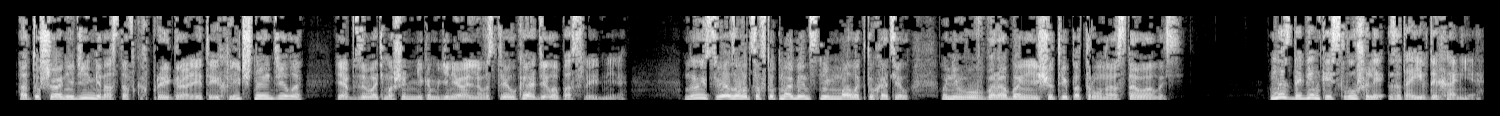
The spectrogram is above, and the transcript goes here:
А то, что они деньги на ставках проиграли, это их личное дело — и обзывать мошенником гениального стрелка — дело последнее. Ну и связываться в тот момент с ним мало кто хотел, у него в барабане еще три патрона оставалось. Мы с Дыбенкой слушали, затаив дыхание,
